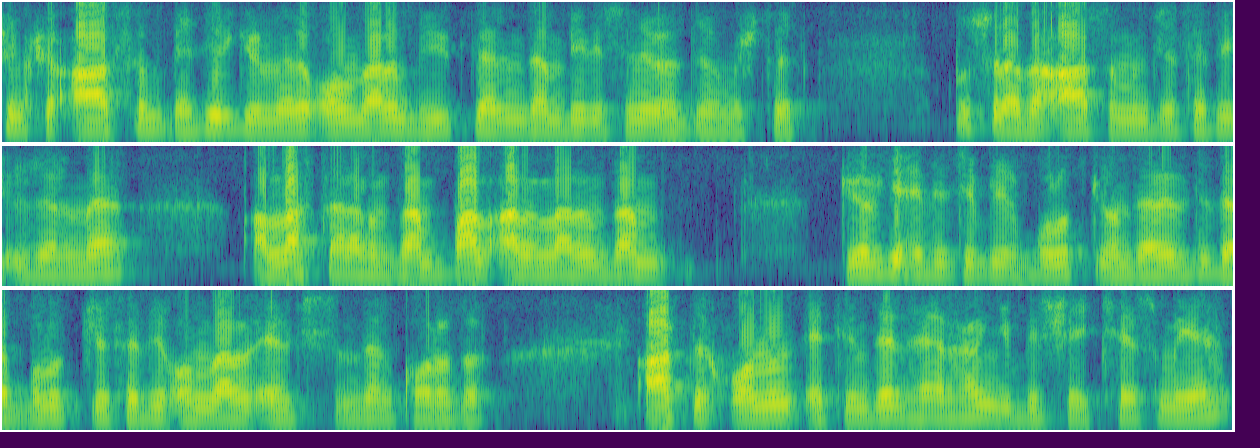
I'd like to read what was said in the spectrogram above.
Çünkü Asım Bedir günleri onların büyüklerinden birisini öldürmüştü. Bu sırada Asım'ın cesedi üzerine Allah tarafından bal arılarından gölge edici bir bulut gönderildi de bulut cesedi onların elçisinden korudu. Artık onun etinden herhangi bir şey kesmeye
